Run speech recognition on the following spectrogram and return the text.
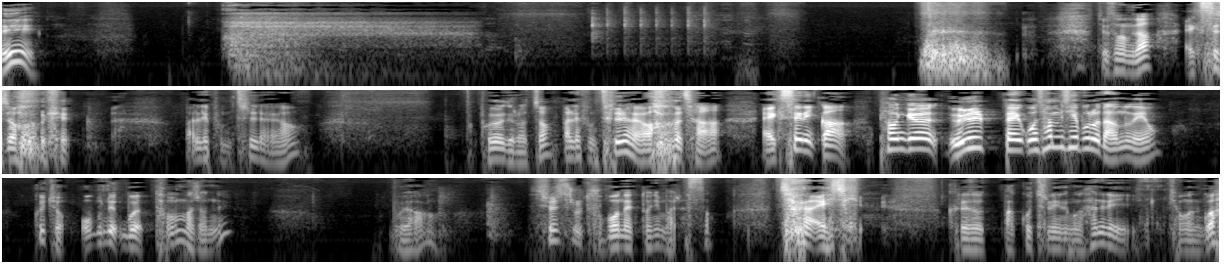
예. 죄송합니다. X죠. 빨리 보면 틀려요. 보여드렸죠? 빨리 보면 틀려요. 자, X니까 평균 을 빼고 30으로 나누네요. 그렇죠? 어, 근데 뭐야? 답은 맞았네? 뭐야? 실수를 두 번 했더니 맞았어. 자, H. 그래서 맞고 틀리는 건 하늘이 경하는 거야?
